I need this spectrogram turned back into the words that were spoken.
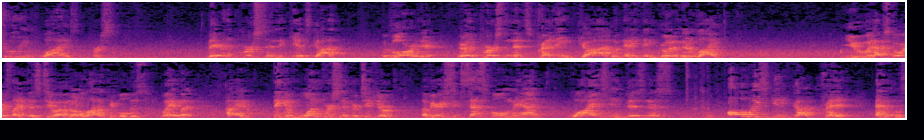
truly wise person, they're the person that gives God the glory. They're, they're the person that's crediting God with anything good in their life. You would have stories like this too. I've known a lot of people this way, but I think of one person in particular, a very successful man, wise in business, who always gave God credit and was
